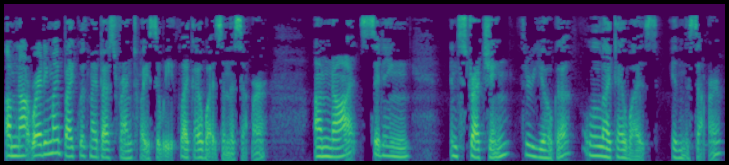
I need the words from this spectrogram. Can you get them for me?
I'm not riding my bike with my best friend twice a week like I was in the summer. I'm not sitting and stretching through yoga like I was in the summer.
